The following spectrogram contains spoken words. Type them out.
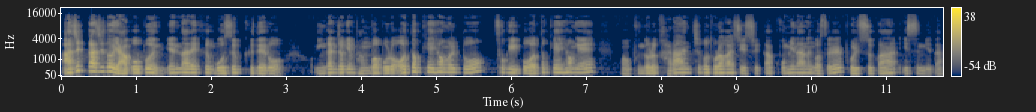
아직까지도 야곱은 옛날의 그 모습 그대로 인간적인 방법으로 어떻게 형을 또 속이고 어떻게 형의 어, 분노를 가라앉히고 돌아갈 수 있을까 고민하는 것을 볼 수가 있습니다.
